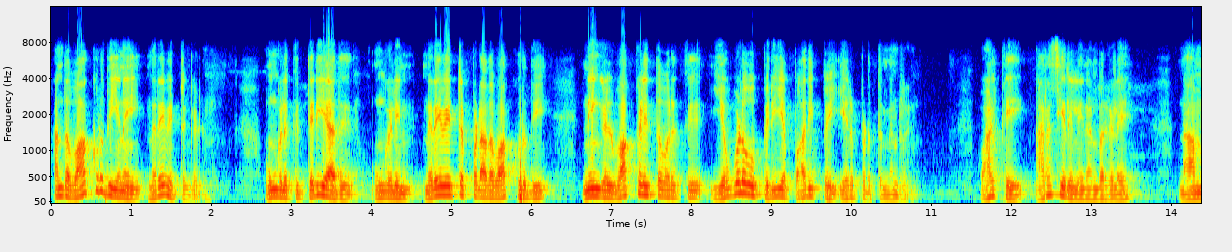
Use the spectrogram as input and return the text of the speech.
அந்த வாக்குறுதியினை நிறைவேற்றுங்கள். உங்களுக்கு தெரியாது உங்களின் நிறைவேற்றப்படாத வாக்குறுதி நீங்கள் வாக்களித்தவருக்கு எவ்வளவு பெரிய பாதிப்பை ஏற்படுத்தும் என்று. வாழ்க்கை அரசியல் இல்லை நண்பர்களே. நாம்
